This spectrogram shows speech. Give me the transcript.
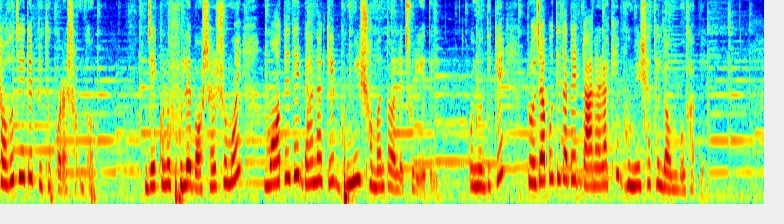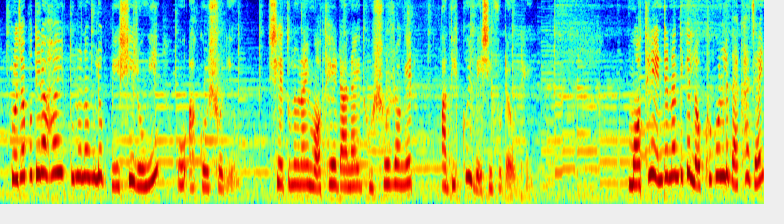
সহজে এদের পৃথক করা সম্ভব। যে কোনো ফুলে বসার সময় মত এদের ডানাকে ভূমির সমান্তরালে ছড়িয়ে দেয়। অন্যদিকে প্রজাপতি তাদের ডানা রাখে ভূমির সাথে লম্বভাবে। প্রজাপতিরা হয় তুলনামূলক বেশি রঙিন ও আকর্ষণীয়। সে তুলনায় মথের ডানায় ধূসর রঙের আধিক্যই বেশি ফুটে ওঠে। মথের অ্যান্টেনার দিকে লক্ষ্য করলে দেখা যায়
